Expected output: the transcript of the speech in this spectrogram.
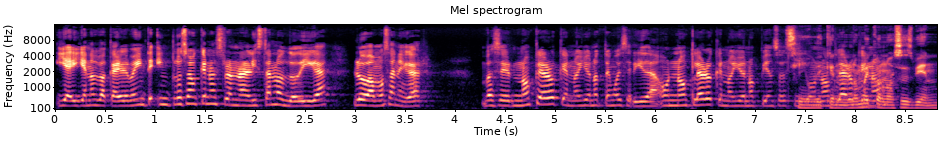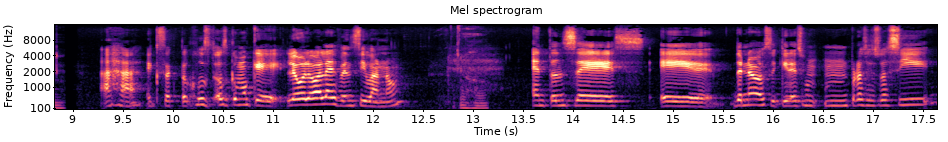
y ahí ya nos va a caer el 20. Incluso aunque nuestro analista nos lo diga, lo vamos a negar. Va a ser, no, claro que no, yo no tengo esa herida. O no, claro que no, yo no pienso así. o no, que claro no, que no me conoces bien. Ajá, exacto. Justo, es como que luego, luego a la defensiva, ¿no? Ajá. Entonces, eh, de nuevo, si quieres un, un, proceso así,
